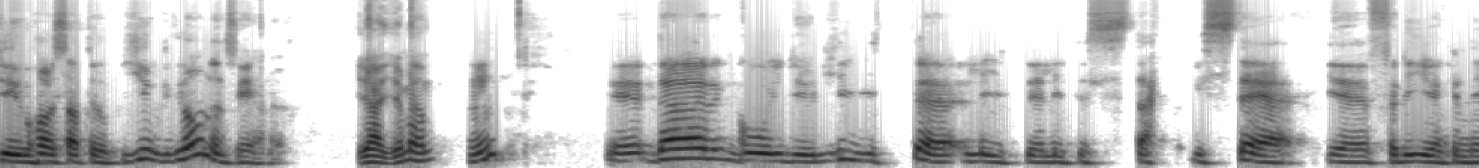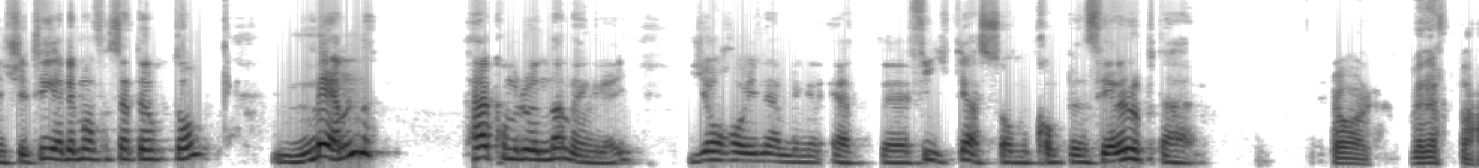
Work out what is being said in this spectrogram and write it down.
du har satt upp julgranen ser jag nu. Jajamän. Eh, där går ju du lite, lite, lite stack i stä. Eh, för det är ju egentligen den 23 man får sätta upp dem. Men, här kommer du undan med en grej. Jag har ju nämligen ett eh, fika som kompenserar upp det här. Klar. Berätta.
